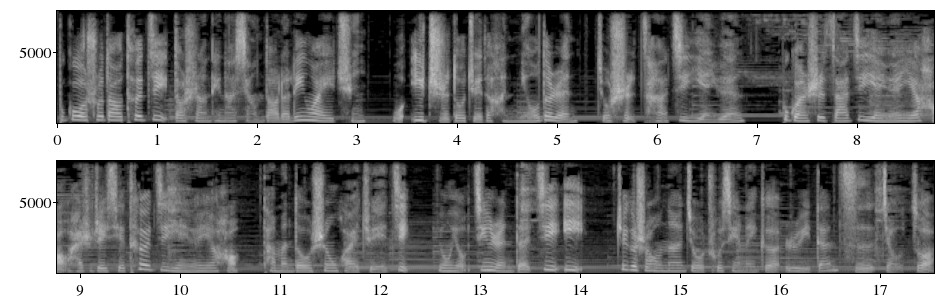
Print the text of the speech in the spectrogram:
不过说到特技，倒是让缇娜想到了另外一群。我一直都觉得很牛的人就是杂技演员，不管是杂技演员也好，还是这些特技演员也好，他们都身怀绝技，拥有惊人的技艺。这个时候呢，就出现了一个日语单词，叫做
